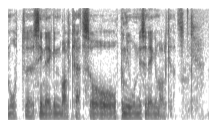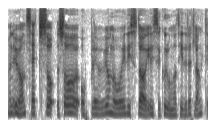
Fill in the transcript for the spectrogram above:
mot sin egen valgkrets og, og, opinionen i sin egen valgkrets. Men uansett så, så, opplever vi jo nå i disse dager, i disse koronatider et langt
